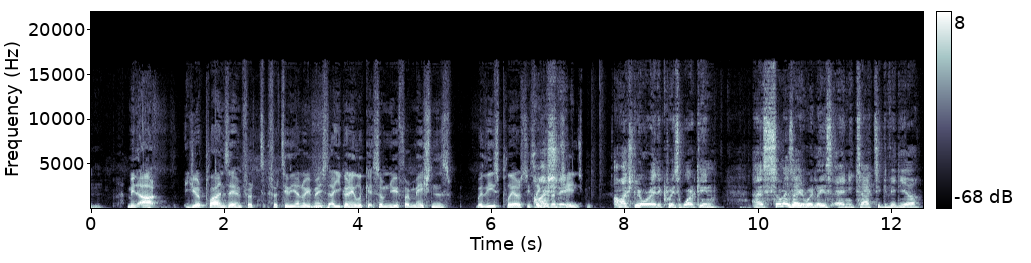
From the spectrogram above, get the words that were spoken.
Mm-hmm. I mean, are your plans then for for Team? I know you mentioned. Are you going to look at some new formations with these players? Do you think I'm there's a actually- change? I'm actually already Chris working. As soon as I release any tactic video,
